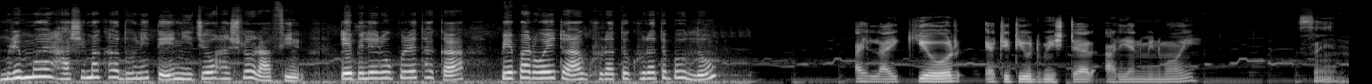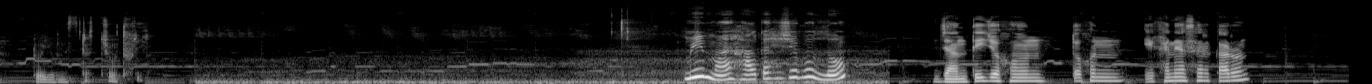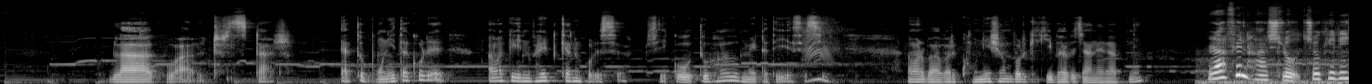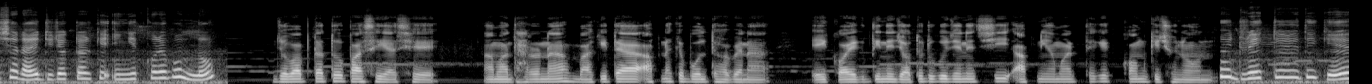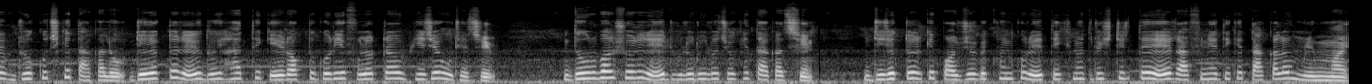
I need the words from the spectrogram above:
মৃন্ময়ের হাসিমাখা ধ্বনিতে নিজেও হাসলো রাফিন। টেবিলের উপরে থাকা পেপার ওয়েটা ঘোরাতে ঘোরাতে বলল I like your attitude mister Ariyan মিনময় same to you mister Chowdhury Mrinmoy হালকা হেসে বলল জানতেই যখন তখন এখানে আসার কারণ ব্ল্যাক ওয়ার্ল্ড স্টার এত বনিতা করে আমাকে ইনভাইট কেন করেছে সেই কৌতূহল মেটাতেই এসেছি আমার বাবার খুনি সম্পর্কে কীভাবে জানেন আপনি? রাফিন হাসলো চোখের ইশারায় ডিরেক্টরকে ইঙ্গিত করে বলল জবাবটা তো পাশেই আছে। আমার ধারণা বাকিটা আপনাকে বলতে হবে না। এই কয়েকদিনে যতটুকু জেনেছি আপনি আমার থেকে কম কিছু নন। ডিরেক্টরের দিকে ভ্রুকুচকে তাকালো। ডিরেক্টরের দুই হাত থেকে রক্ত গড়িয়ে ফ্লোরটাও ভিজে উঠেছে। দুর্বল শরীরে ঢুলু ঢুলু চোখে তাকাচ্ছেন। ডিরেক্টরকে পর্যবেক্ষণ করে তীক্ষ্ণ দৃষ্টিতে রাফিনের দিকে তাকালো মৃন্ময়।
